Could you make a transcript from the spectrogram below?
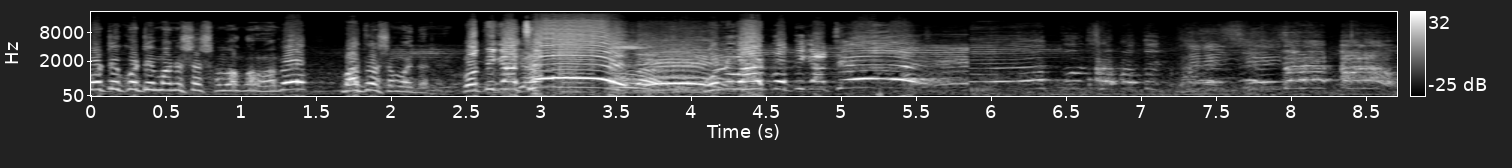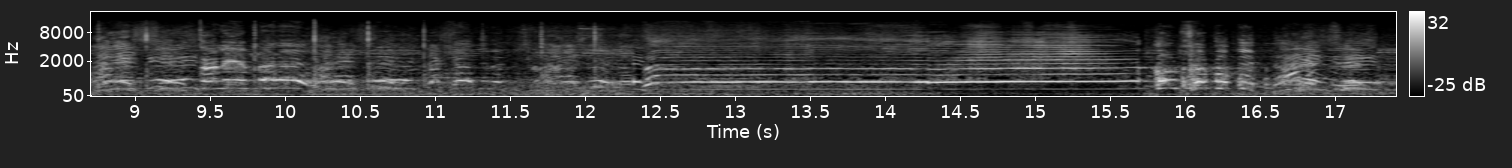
কোটি কোটি মানুষের সমাগম হবে মাদ্রাসা সময় প্রতীক আছে! Shit.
